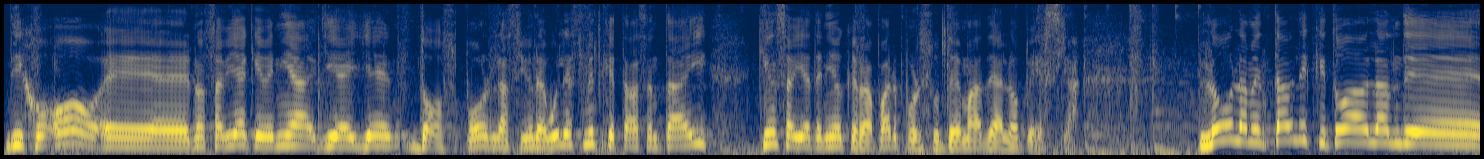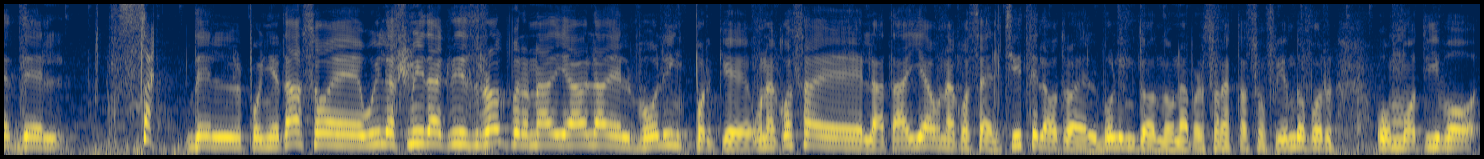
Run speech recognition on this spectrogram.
dijo, oh, eh, no sabía que venía G.I. Jane 2 por la señora Will Smith que estaba sentada ahí, quien se había tenido que rapar por su tema de alopecia. Lo lamentable es que todos hablan de- sac, del puñetazo de Will Smith a Chris Rock, pero nadie habla del bullying porque una cosa es la talla, una cosa es el chiste la otra es el bullying donde una persona está sufriendo por un motivo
